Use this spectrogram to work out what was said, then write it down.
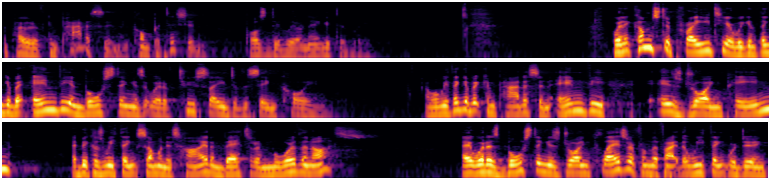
The power of comparison and competition, positively or negatively. When it comes to pride here, we can think about envy and boasting, as it were, of two sides of the same coin. And when we think about comparison, envy is drawing pain uh, because we think someone is higher and better and more than us. Uh, whereas boasting is drawing pleasure from the fact that we think we're doing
